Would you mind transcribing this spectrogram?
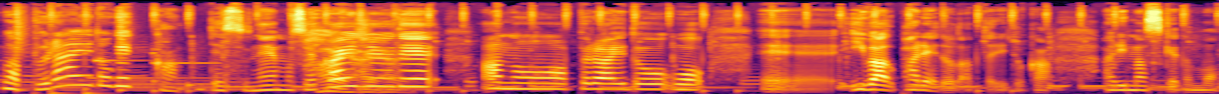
はプライド月間ですね。もう世界中で、あのプライドを、えー祝うパレードだったりとかありますけども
